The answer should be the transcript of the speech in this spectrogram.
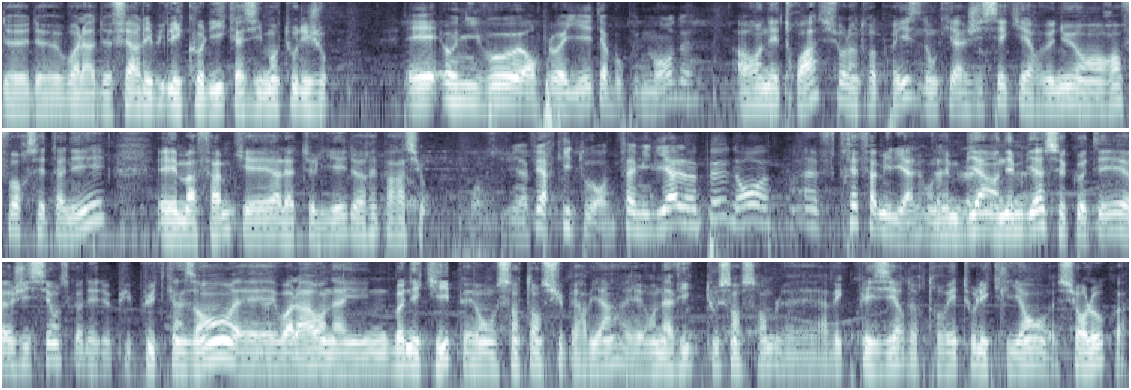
de, de, voilà, de faire les, les colis quasiment tous les jours. Et au niveau employé, tu as beaucoup de monde? Alors on est trois sur l'entreprise, donc il y a JC qui est revenu en renfort cette année et ma femme qui est à l'atelier de réparation. Une affaire qui tourne. Familiale un peu, non Ah, Très familial, on aime bien, on aime bien ce côté euh, JC, on se connaît depuis plus de 15 ans et voilà, on a une bonne équipe et on s'entend super bien et on navigue tous ensemble et avec plaisir de retrouver tous les clients euh, sur l'eau quoi.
